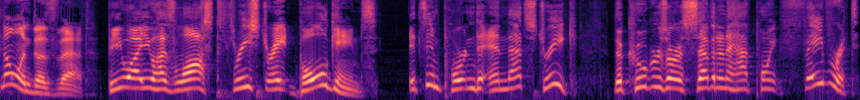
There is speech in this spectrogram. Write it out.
no one does that. BYU has lost three straight bowl games. It's important to end that streak. The Cougars are a seven and a half point favorite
